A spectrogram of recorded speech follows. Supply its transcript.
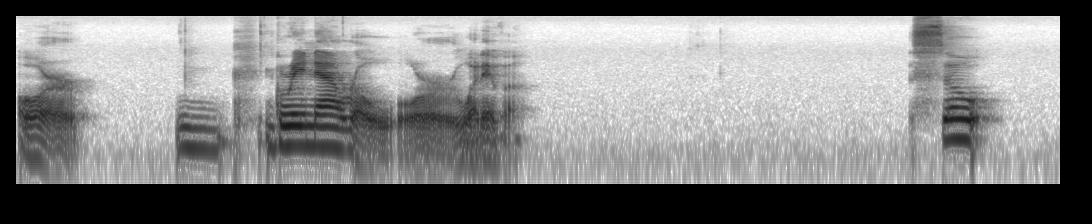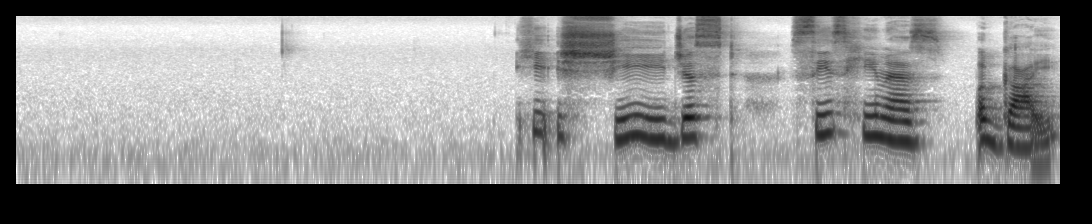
or green arrow or whatever. So he she just sees him as a guy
